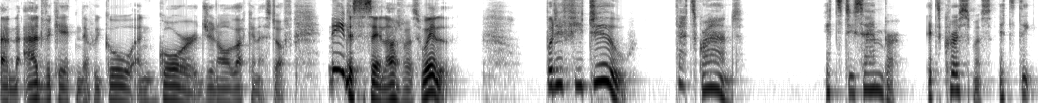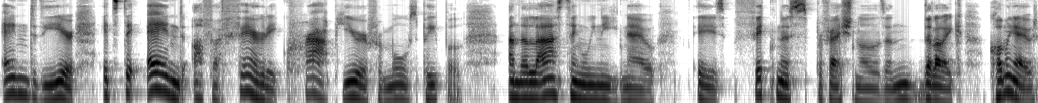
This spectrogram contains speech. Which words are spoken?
and advocating that we go and gorge and all that kind of stuff. Needless to say, a lot of us will. But if you do, that's grand. It's December. It's Christmas. It's the end of the year. It's the end of a fairly crap year for most people. And the last thing we need now is fitness professionals and the like coming out,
